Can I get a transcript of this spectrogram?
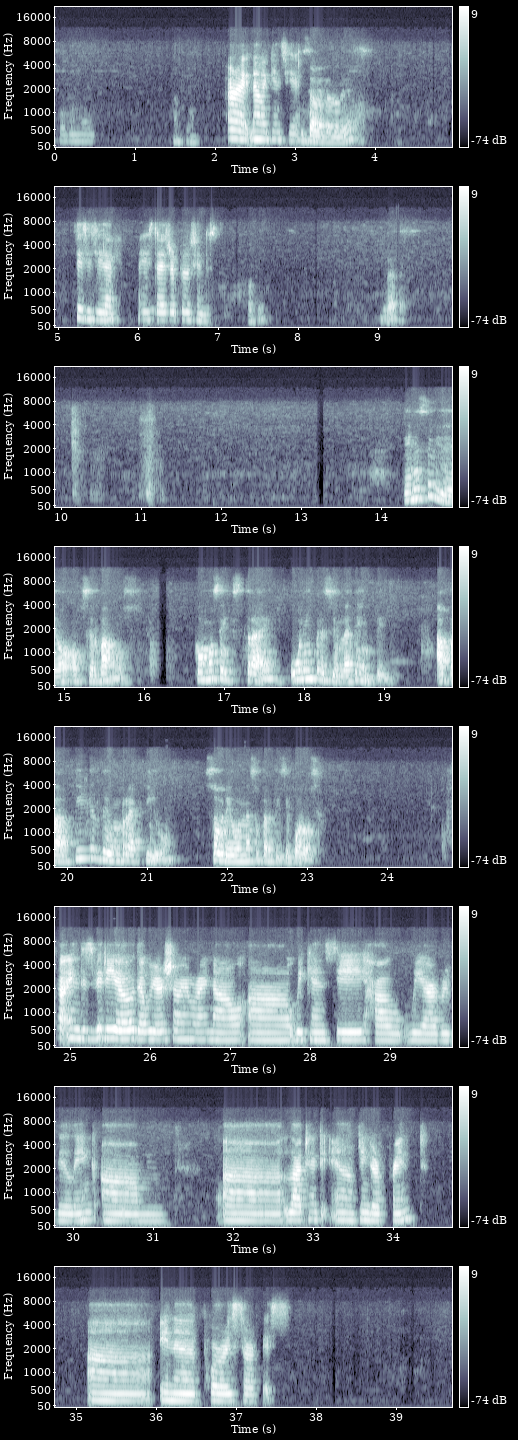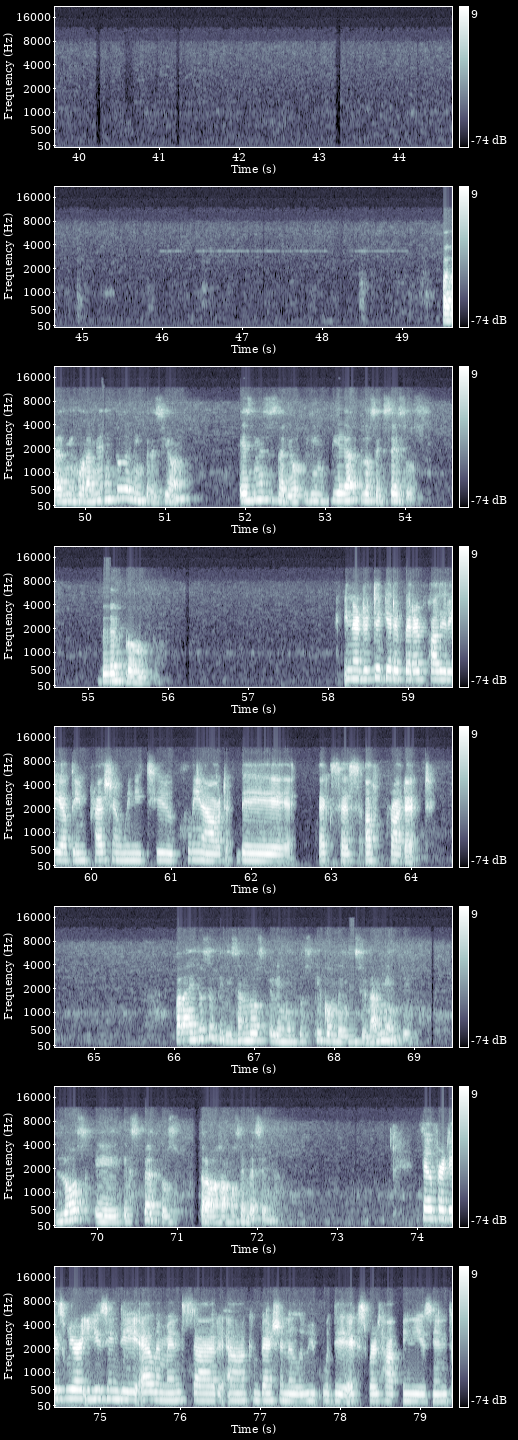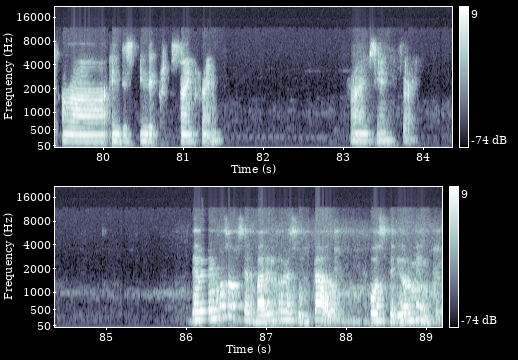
All right, now I can see it. Isabela, ¿lo ves? Sí, sí, sí, dale. Ahí está reproduciendo. Ok. Gracias. En este video observamos cómo se extrae una impresión latente a partir de un reactivo sobre una superficie porosa. So in this video that we are showing right now, uh, we can see how we are revealing um, uh, latent uh, fingerprint uh, in a porous surface. Para el mejoramiento de la impresión, es necesario limpiar los excesos del producto. In order to get a better quality of the impression, we need to clean out the excess of product. Para ello se utilizan los elementos que convencionalmente los eh, expertos trabajamos en la escena. So for this, we are using the elements that uh, conventionally we, the experts have been using uh, in this in the sign crime. Crime scene, sorry. Debemos observar el resultado posteriormente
